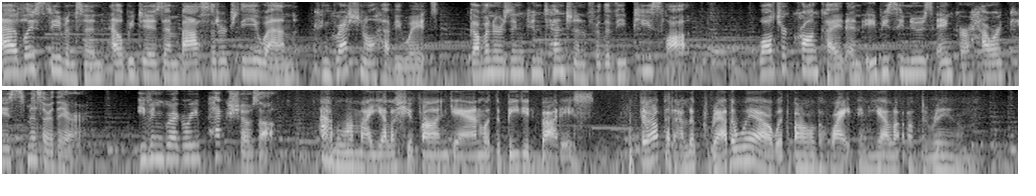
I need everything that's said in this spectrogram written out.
Adlai Stevenson, LBJ's ambassador to the UN, congressional heavyweights, governors in contention for the VP slot. Walter Cronkite and ABC News anchor Howard K. Smith are there. Even Gregory Peck shows up. I wore my yellow chiffon gown with the beaded bodice, felt that I looked rather well with all the white and yellow of the room.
